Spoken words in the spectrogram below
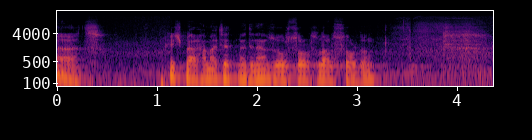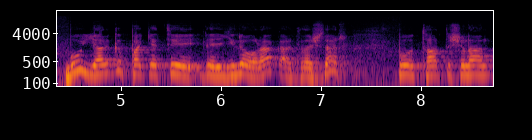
Evet. Hiç merhamet etmeden en zor sorular sordun. Bu yargı paketi ile ilgili olarak arkadaşlar bu tartışılan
